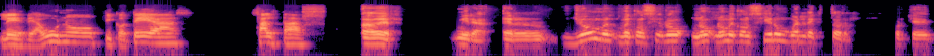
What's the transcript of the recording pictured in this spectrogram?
¿Lees de a uno? ¿Picoteas? ¿Saltas? A ver, mira, el, yo me, considero, no, no me considero un buen lector porque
